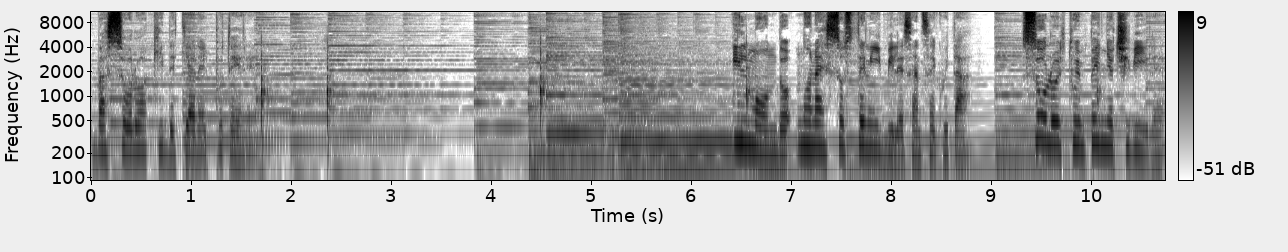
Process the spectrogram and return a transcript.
va solo a chi detiene il potere. Il mondo non è sostenibile senza equità. Solo il tuo impegno civile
